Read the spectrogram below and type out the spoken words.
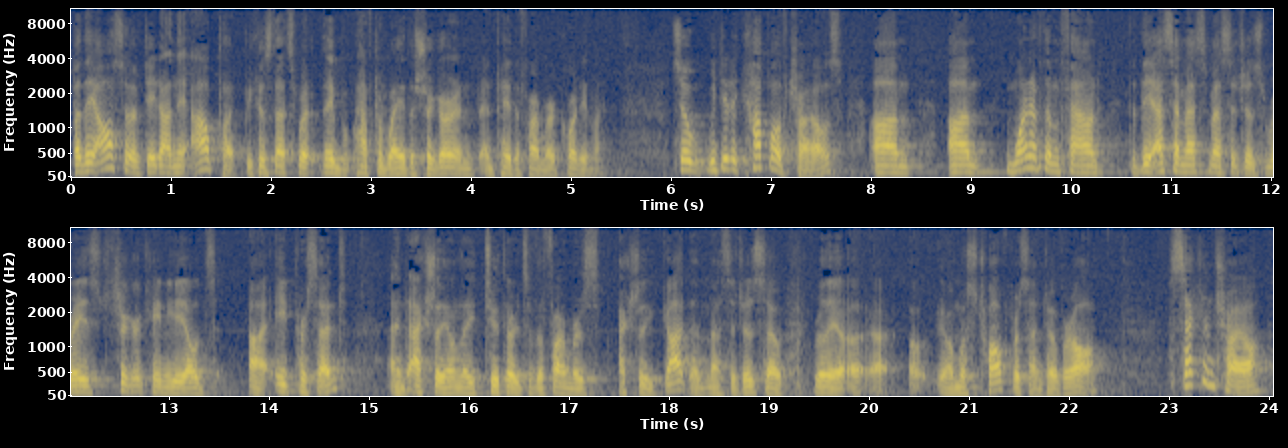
but they also have data on the output because that's what they have to weigh the sugar and, and pay the farmer accordingly. So we did a couple of trials. Um, um, one of them found that the SMS messages raised sugarcane yields uh, 8%, and actually only two thirds of the farmers actually got the messages, so really uh, uh, uh almost 12% overall. Second trial,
